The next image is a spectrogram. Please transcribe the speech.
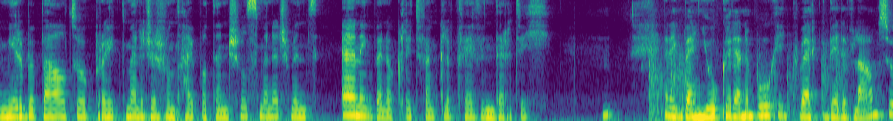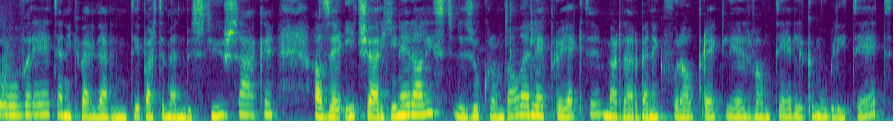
meer bepaald ook projectmanager van het High Potentials Management. En ik ben ook lid van Club 35. En ik ben Joke Renneboog. Ik werk bij de Vlaamse overheid en ik werk daar in het departement bestuurszaken als HR-generalist, dus ook rond allerlei projecten. Maar daar ben ik vooral projectleider van tijdelijke mobiliteit.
